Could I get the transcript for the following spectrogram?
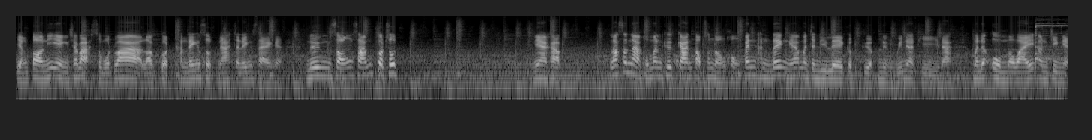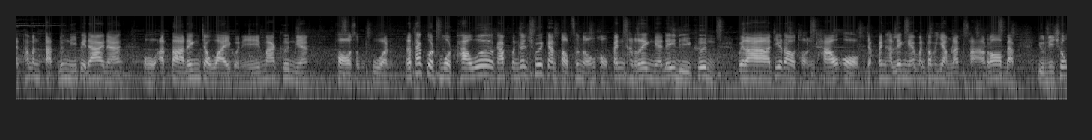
อย่างตอนนี้เองใช่ปะสมมติว่าเรากดคันเร่งสุดนะจะเร่งแซงเนี่ยหนึ่งสองสามกดสุดเนี่ยครับ ลักษณะของมันคือการตอบสนองของแป้นคันเร่งเนี้ยมันจะดีเลย์เกือบเกือบๆ1วินาทีนะ มันจะอมเอาไว้เอาจริงเนี่ยถ้ามันตัดเรื่องนี้ไปได้นะ โอ้โห อัตราเร่งจะไวกว่านี้มากขึ้นเนี้ยพอสมควร แล้วถ้ากดโหมด power ครับ มันก็ช่วยการตอบสนองของแป้นคันเร่งเนี้ยได้ดีขึ้น เวลาที่เราถอนเท้าออกจากแป้นคันเร่งเนี้ยมันก็พยายามรักษารอบแบบอยู่ในช่วง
